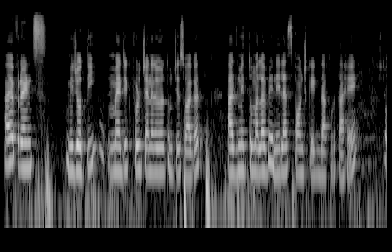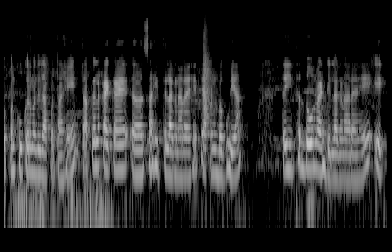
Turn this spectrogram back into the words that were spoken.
हाय फ्रेंड्स मी ज्योती मॅजिक फूड चॅनलवर तुमचे स्वागत. आज मी तुम्हाला व्हेनिला स्पॉन्ज केक दाखवत आहे. तो पण कुकरमध्ये दाखवत आहे. तर आपल्याला काय काय साहित्य लागणार आहे ते आपण बघूया. तर इथं दोन अंडी लागणार आहे. एक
